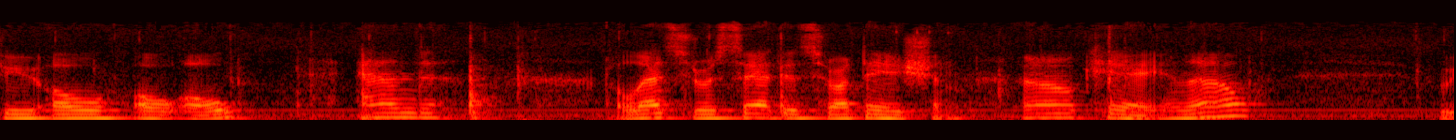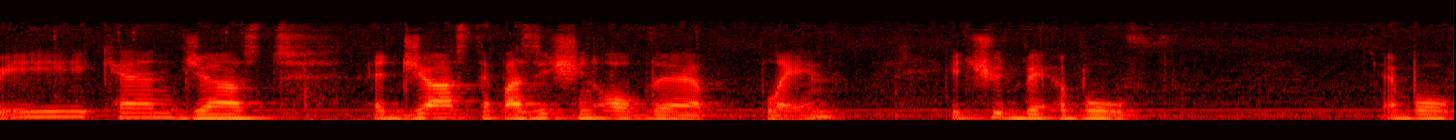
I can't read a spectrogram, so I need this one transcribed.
to 000 and let's reset its rotation. Okay now we can just adjust the position of the plane. It should be above above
